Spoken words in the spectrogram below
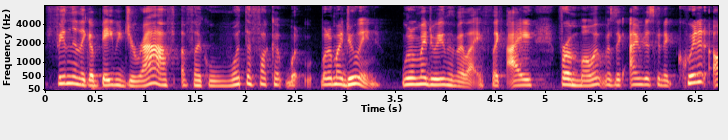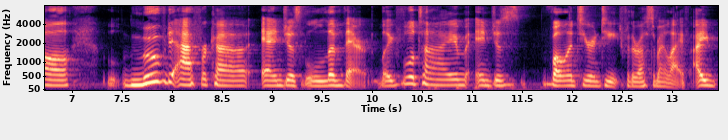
feeling like a baby giraffe of like, what the fuck? What, what am I doing? What am I doing with my life? Like I, for a moment was like, I'm just going to quit it all, move to Africa and just live there like full time and just volunteer and teach for the rest of my life. I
